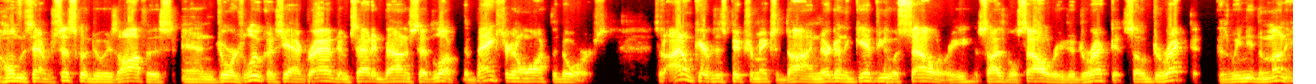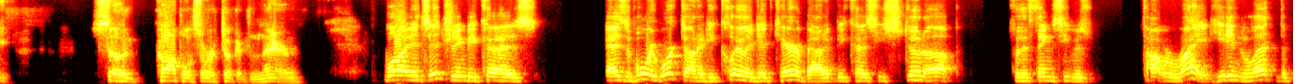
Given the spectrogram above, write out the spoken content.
home in San Francisco to his office, and George Lucas, yeah, grabbed him, sat him down, and said, "Look, the banks are going to lock the doors." So I don't care if this picture makes a dime; they're going to give you a salary, a sizable salary, to direct it. So direct it because we need the money. So Coppola sort of took it from there. Well, it's interesting because as the boy worked on it, he clearly did care about it because he stood up for the things he was thought were right. He didn't let the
